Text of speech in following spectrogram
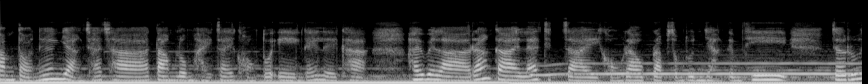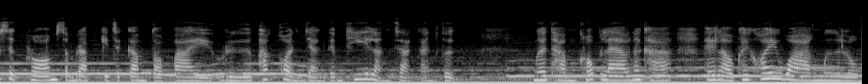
ทำต่อเนื่องอย่างช้าๆ ตามลมหายใจของตัวเองได้เลยค่ะ ให้เวลาร่างกายและจิตใจของเราปรับสมดุลอย่างเต็มที่ จะรู้สึกพร้อมสำหรับกิจกรรมต่อไป หรือพักผ่อนอย่างเต็มที่หลังจากการฝึก เมื่อทำครบแล้วนะคะ ให้เราค่อยๆ วางมือลง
